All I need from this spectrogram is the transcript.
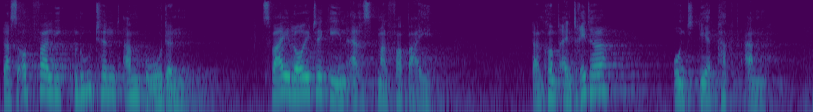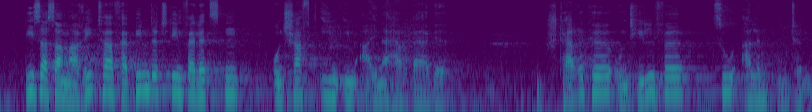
Das Opfer liegt blutend am Boden. Zwei Leute gehen erstmal vorbei. Dann kommt ein dritter und der packt an. Dieser Samariter verbindet den Verletzten und schafft ihn in eine Herberge. Stärke und Hilfe zu allem Guten.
